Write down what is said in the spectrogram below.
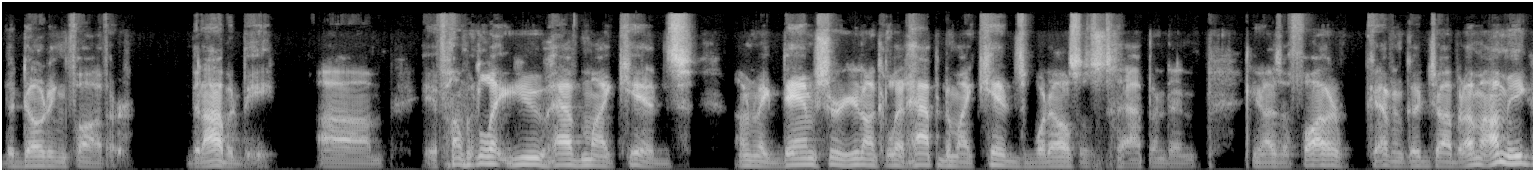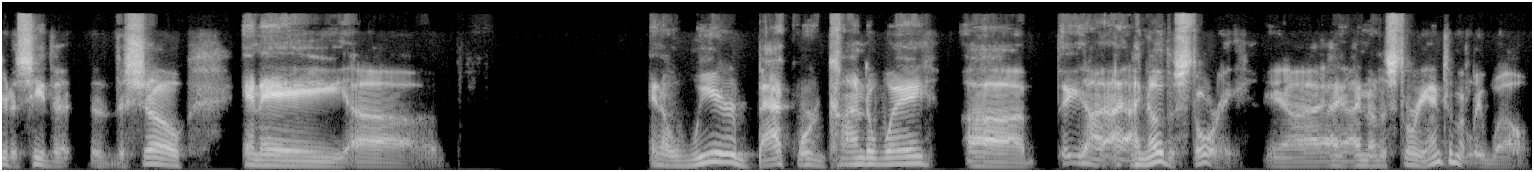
the doting father that I would be. Um, if I'm going to let you have my kids, I'm going to make damn sure you're not going to let happen to my kids what else has happened. And you know, as a father, Kevin, good job. But I'm I'm eager to see the the, the show in a uh, in a weird backward kind of way. Uh, you know, I, I know the story. You know, I, I know the story intimately well.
